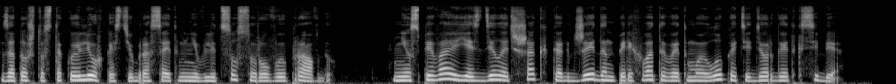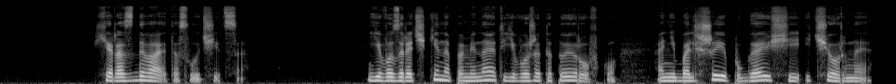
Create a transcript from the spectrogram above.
за то, что с такой легкостью бросает мне в лицо суровую правду. Не успеваю я сделать шаг, как Джейден перехватывает мой локоть и дергает к себе. Херас два это случится. Его зрачки напоминают его же татуировку — они большие, пугающие и черные.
